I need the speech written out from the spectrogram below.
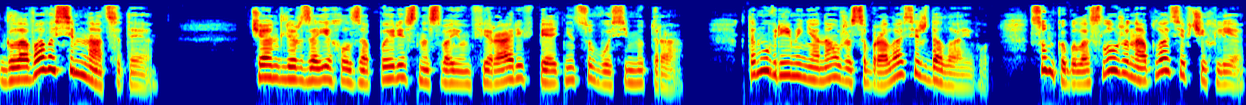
Глава восемнадцатая. Чандлер заехал за Пэрис на своем Феррари в пятницу в восемь утра. К тому времени она уже собралась и ждала его. Сумка была сложена, а платье в чехле.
